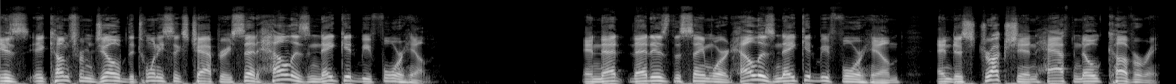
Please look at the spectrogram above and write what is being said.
is it comes from Job, the 26th chapter. He said, Hell is naked before him. And that, that is the same word. Hell is naked before him, and destruction hath no covering.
